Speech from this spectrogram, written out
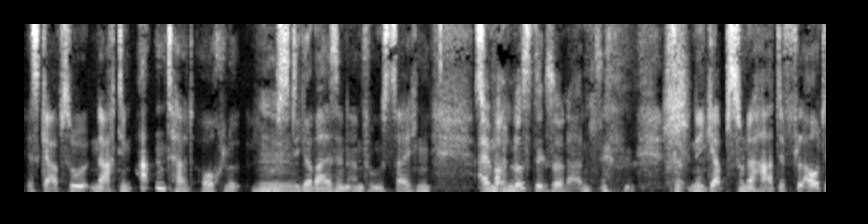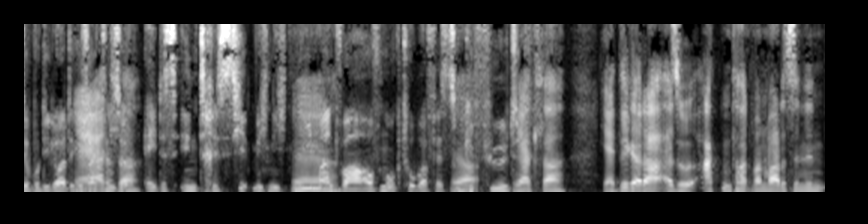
es gab so nach dem Attentat auch, lu- lustigerweise in Anführungszeichen, so Einfach eine, lustig so ein An. so, nee, gab so eine harte Flaute, wo die Leute Ja, gesagt haben, so, ey, das interessiert mich nicht. Ja, Niemand ja. war auf dem Oktoberfest, so ja. gefühlt. Ja, klar. Ja, Digga, da, also Attentat, wann war das in den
